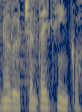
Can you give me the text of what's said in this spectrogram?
906985.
